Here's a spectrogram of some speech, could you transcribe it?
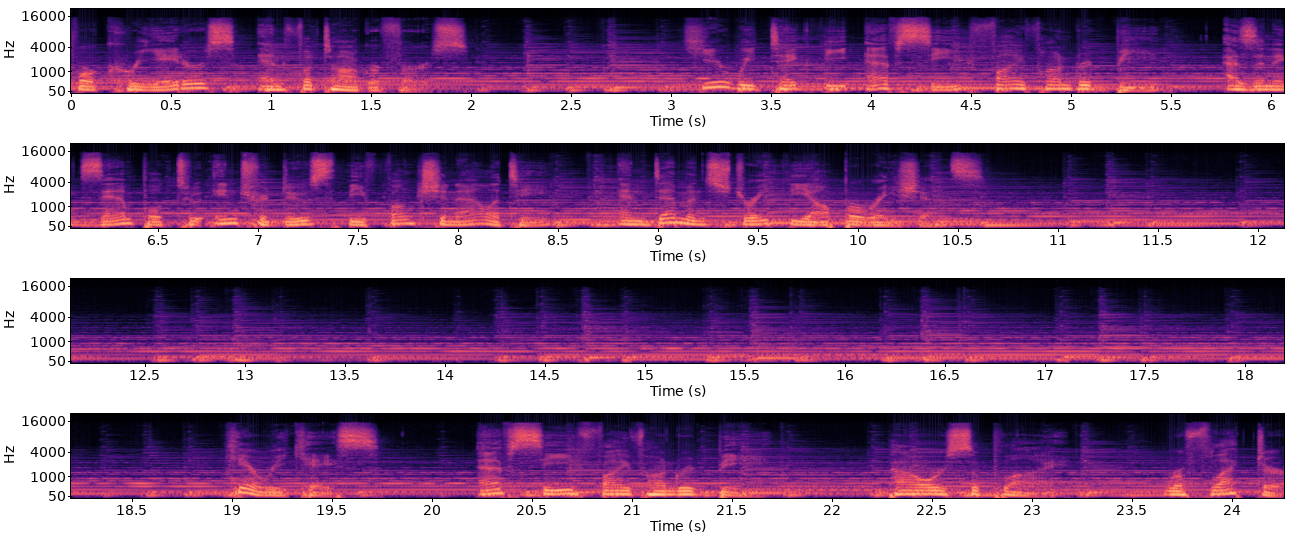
for creators and photographers. Here we take the FC500B as an example to introduce the functionality and demonstrate the operations. Carry case. FC500B Power supply. Reflector.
